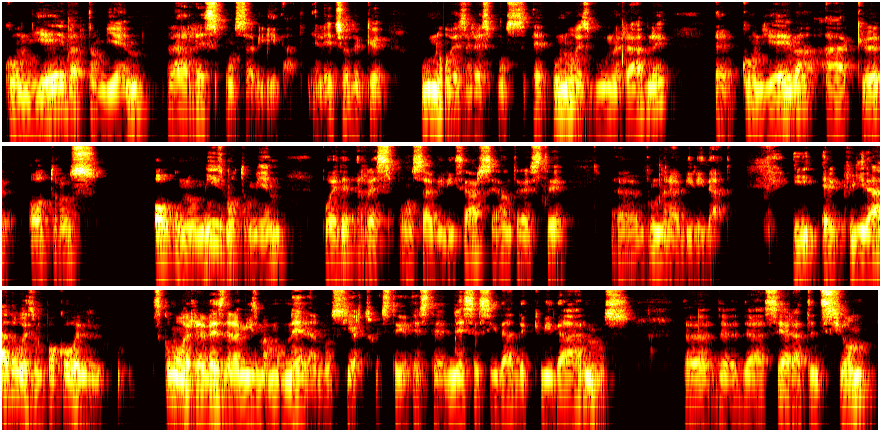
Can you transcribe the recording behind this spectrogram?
conlleva también la responsabilidad. El hecho de que uno es, uno es vulnerable eh, conlleva a que otros o uno mismo también puede responsabilizarse ante esta eh, vulnerabilidad. Y el cuidado es un poco el, es como el revés de la misma moneda, ¿no es cierto? Este, esta necesidad de cuidarnos, eh, de, hacer atención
